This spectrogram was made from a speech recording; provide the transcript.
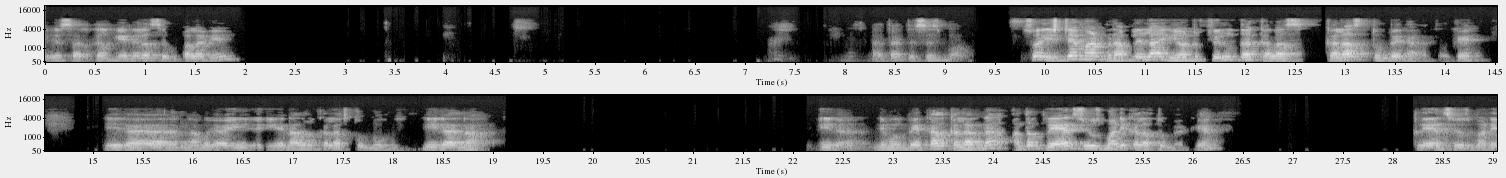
ಈ ಸರ್ಕಲ್ ಏನಿಲ್ಲ ಸಿಂಪಲ್ ಆಗಿ ಆಯ್ತಾ ದಿಸ್ ಇಸ್ ಬಾಲ್ ಸೊ ಇಷ್ಟೇ ಮಾಡಿ ಬಿಡಪ್ಲಿಲ್ಲ you have to fill the colours colours ತುಂಬಬೇಕಾಗತ್ತೆ ಓಕೆ ಈಗ ನಮಗೆ ಈಗ ಏನಾದ್ರೂ ಕಲರ್ಸ್ ತುಂಬುದು. ಈಗ ನಾ, ಈಗ ನಿಮಗೆ ಬೇಕಾದ ಕಲರ್ನ ಅಂದ್ರೆ ಕ್ರೇಯನ್ಸ್ ಯೂಸ್ ಮಾಡಿ ಕಲರ್ ತುಂಬಬೇಕು ಕ್ರೇಯನ್ಸ್ ಯೂಸ್ ಮಾಡಿ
